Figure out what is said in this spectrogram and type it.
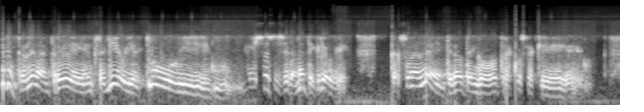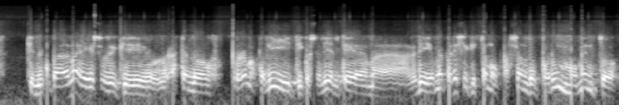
era un problema entre, entre Leo y el club y, yo sinceramente creo que personalmente no tengo otras cosas que, que me ocupan. Además eso de que hasta en los programas políticos salía el tema, Leo, me parece que estamos pasando por un momento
